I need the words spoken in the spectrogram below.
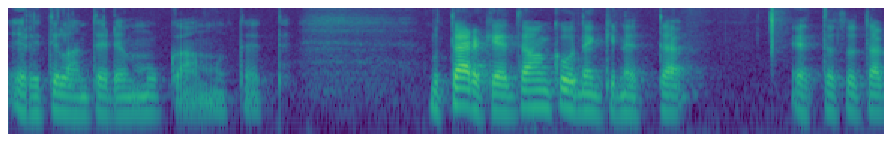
eri tilanteiden mukaan. Mutta, että, mutta tärkeintä on kuitenkin, että, että, tota,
